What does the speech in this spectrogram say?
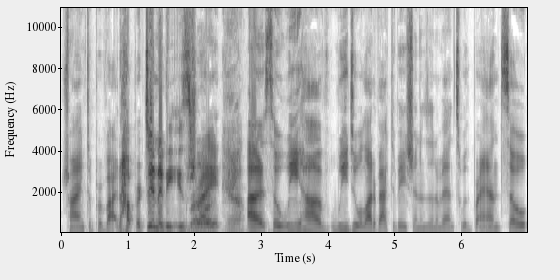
trying to provide opportunities, Right. right? Yeah. Uh, so we have we do a lot of activations and events with brands. So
